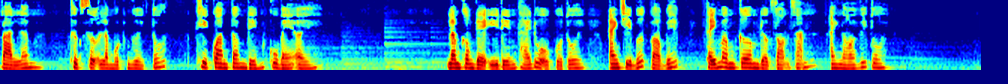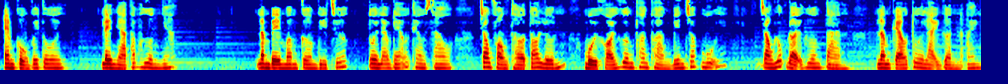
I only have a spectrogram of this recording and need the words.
Và Lâm thực sự là một người tốt khi quan tâm đến cô bé ấy. Lâm không để ý đến thái độ của tôi, anh chỉ bước vào bếp, thấy mâm cơm được dọn sẵn, anh nói với tôi. Em cùng với tôi, lên nhà thắp hương nhé. Lâm bê mâm cơm đi trước, tôi lẽo đẽo theo sau. Trong phòng thờ to lớn, mùi khói hương thoang thoảng bên chóp mũi. Trong lúc đợi hương tàn, Lâm kéo tôi lại gần anh.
